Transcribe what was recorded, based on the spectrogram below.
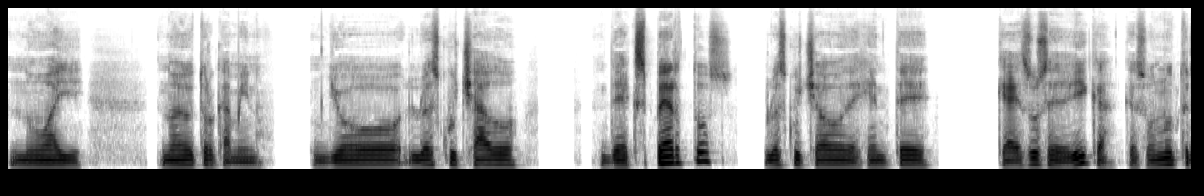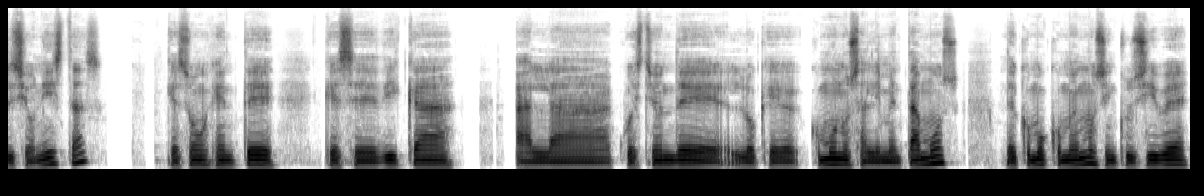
No hay, no hay otro camino. Yo lo he escuchado de expertos, lo he escuchado de gente que a eso se dedica, que son nutricionistas, que son gente que se dedica a la cuestión de lo que cómo nos alimentamos, de cómo comemos, inclusive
